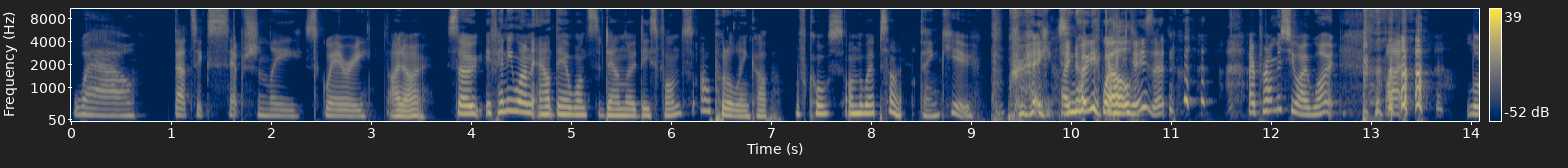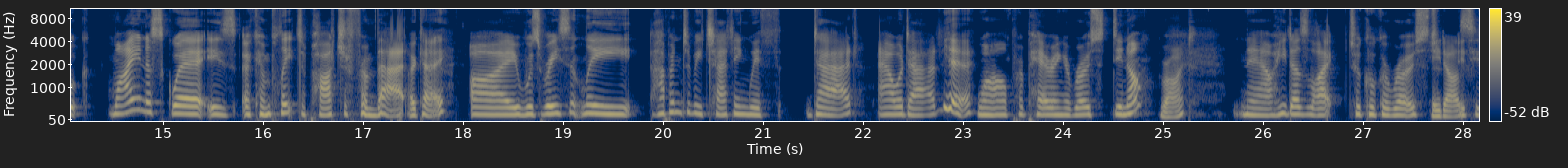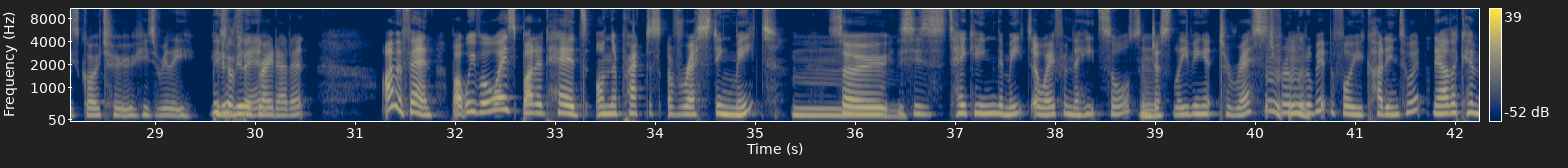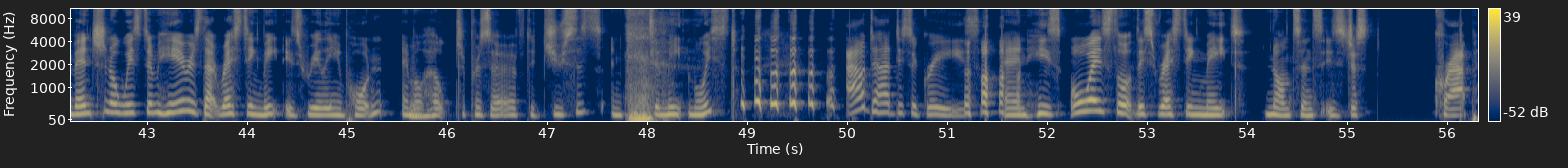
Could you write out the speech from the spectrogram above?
Wow. That's exceptionally squarey. I know. So, if anyone out there wants to download these fonts, I'll put a link up, of course, on the website. Thank you. Great. I know you Well- use it. I promise you I won't. But look, my inner square is a complete departure from that. okay. I was recently happened to be chatting with dad, our dad, Yeah. while preparing a roast dinner. Right. Now he does like to cook a roast. He does. It's his go-to. He's really Bit he's really fan. great at it. I'm a fan, but we've always butted heads on the practice of resting meat. Mm. So this is taking the meat away from the heat source and mm. just leaving it to rest for a little bit before you cut into it. Now, the conventional wisdom here is that resting meat is really important and will mm. help to preserve the juices and keep the meat moist. Our dad disagrees, and he's always thought this resting meat nonsense is just crap,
